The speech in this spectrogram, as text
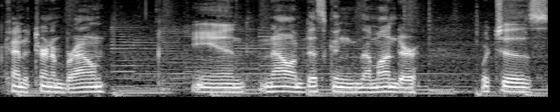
kind of turning brown. And now I'm disking them under which is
